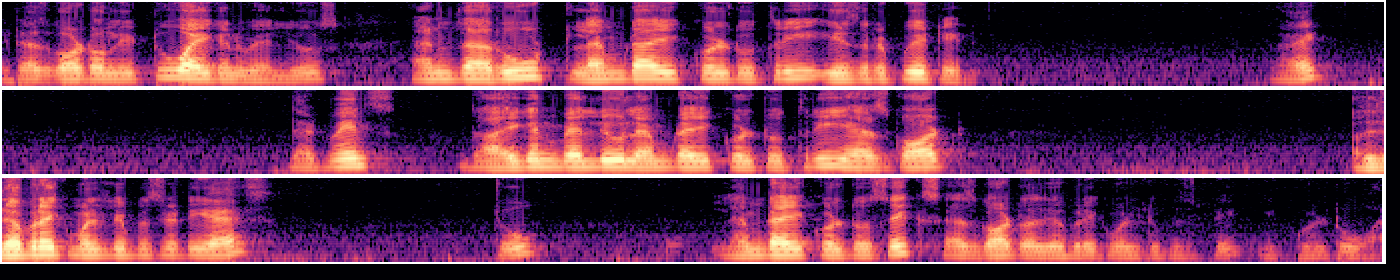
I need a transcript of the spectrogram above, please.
it has got only two eigenvalues and the root lambda equal to 3 is repeated right. That means, the eigenvalue lambda equal to 3 has got algebraic multiplicity as 2, lambda equal to 6 has got algebraic multiplicity equal to 1.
